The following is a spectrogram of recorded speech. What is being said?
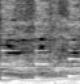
yeah.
